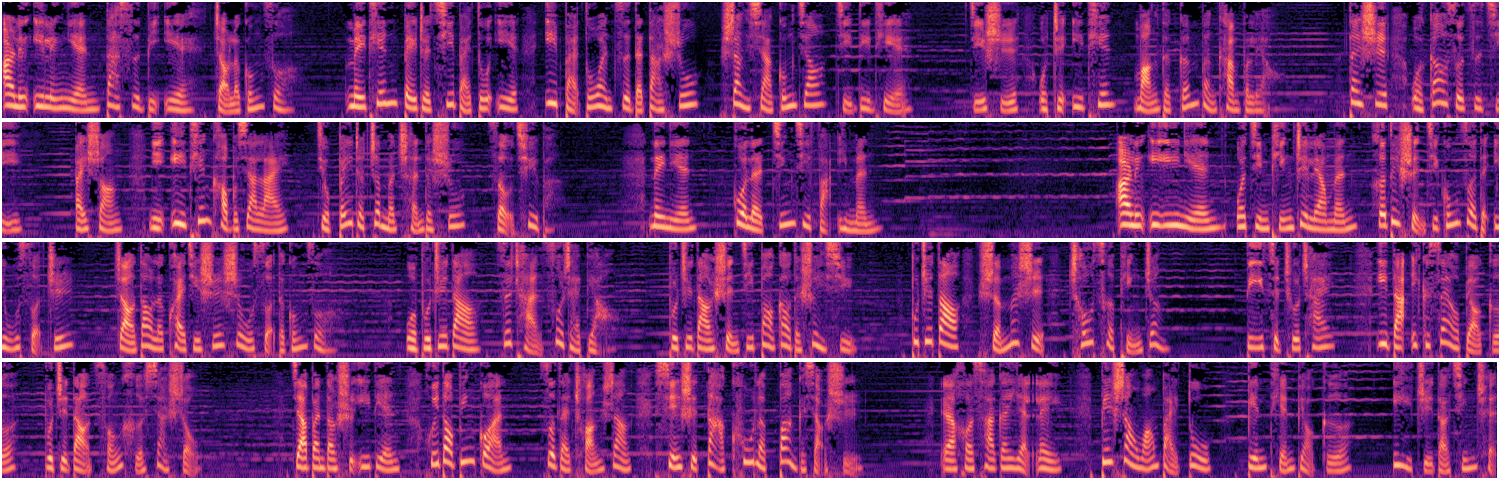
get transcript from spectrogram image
二零一零年大四毕业，找了工作，每天背着七百多页、一百多万字的大书上下公交、挤地铁。即使我这一天忙得根本看不了，但是我告诉自己，白爽，你一天考不下来，就背着这么沉的书走去吧。那年过了经济法一门。二零一一年，我仅凭这两门和对审计工作的一无所知，找到了会计师事务所的工作。我不知道资产负债表，不知道审计报告的顺序，不知道什么是抽测凭证。第一次出差，一打 Excel 表格，不知道从何下手。加班到十一点，回到宾馆。坐在床上，先是大哭了半个小时，然后擦干眼泪，边上网百度边填表格，一直到清晨。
